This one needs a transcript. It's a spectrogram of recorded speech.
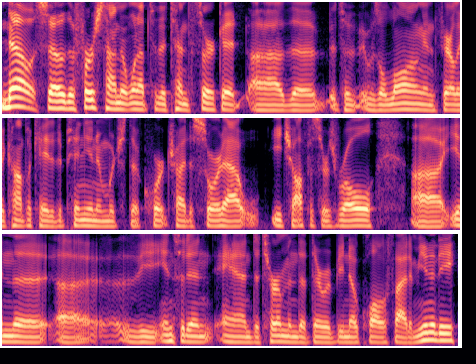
No. So the first time it went up to the Tenth Circuit, uh, the a, it was a long and fairly complicated opinion in which the court tried to sort out each officer's role uh, in the uh, the incident and determined that there would be no qualified immunity.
